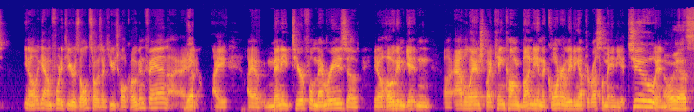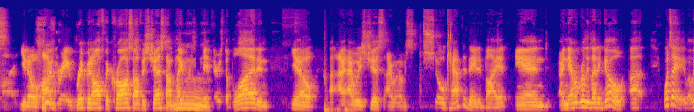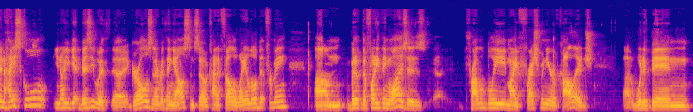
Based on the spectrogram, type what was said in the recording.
you know, again, I'm 43 years old, so I was a huge Hulk Hogan fan. I, I- Yep. you know, I, I have many tearful memories of, you know, Hogan getting uh, avalanched by King Kong Bundy in the corner leading up to WrestleMania 2. And, Oh yes. you know, Andre ripping off the cross off his chest on Piper's Mm. pit. There's the blood, and you know, I, I was just, I, I was so captivated by it, and I never really let it go. Uh, once I in high school, you know, you get busy with uh, girls and everything else, and so it kind of fell away a little bit for me. Um, but the funny thing was, is uh, probably my freshman year of college uh, would have been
